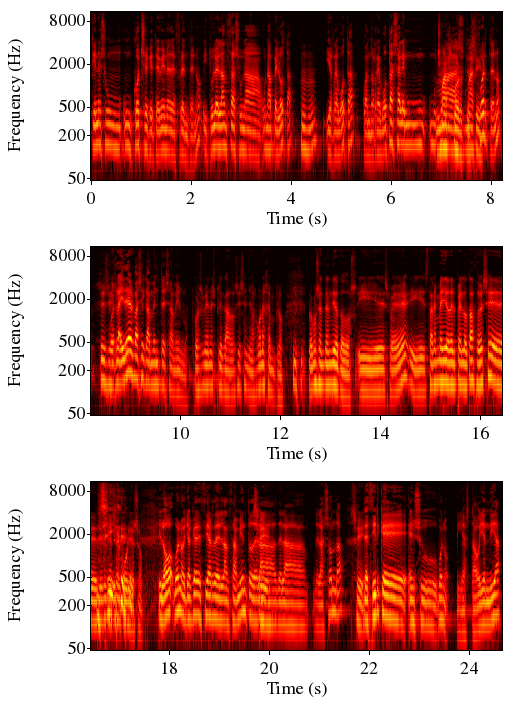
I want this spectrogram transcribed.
tienes un, un coche que te viene de frente, ¿no? Y tú le lanzas una, una pelota y rebota, cuando rebota sale mu- mucho Más más, fuerte, más sí. fuerte, ¿no? Sí, sí. Pues la idea es básicamente esa misma. Pues bien explicado, sí señor, buen ejemplo. Lo hemos entendido todos. Y, es- y estar en medio del pelotazo ese tiene que ser curioso. Y luego, bueno, ya que decías del lanzamiento de, la, de, la, de la sonda, Sí. decir que en su, bueno, y hasta hoy en día,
